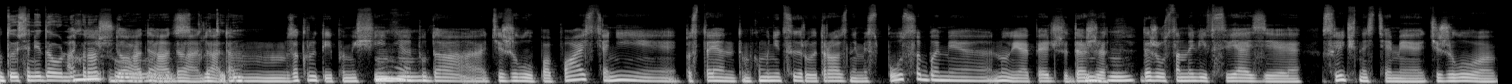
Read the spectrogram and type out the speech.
Ну, то есть они довольно Они- хорошо Да, да, да, скрыты, да. Там закрытые помещения, Мгм. туда тяжело попасть. Они постоянно там коммуницируют разными способами. Ну и опять же, даже Мгм. даже установив связи с личностями, тяжело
